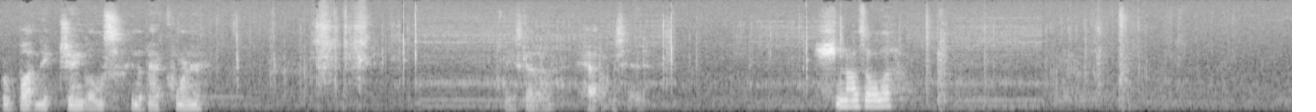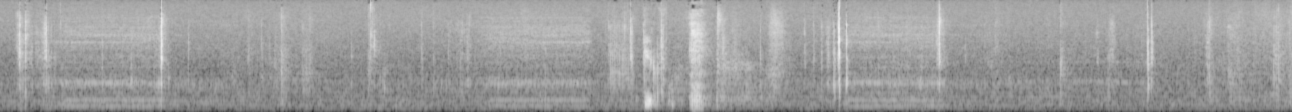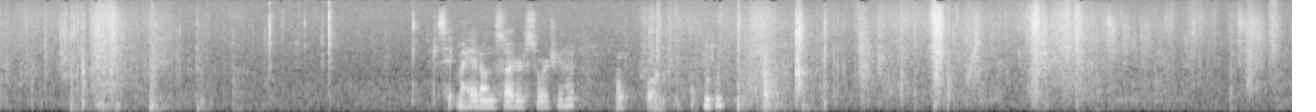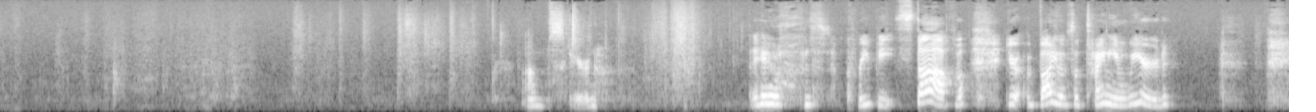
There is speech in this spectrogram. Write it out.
Robotnik Jangles in the back corner. He's got a hat on his head. Schnozola. Beautiful. On the the storage unit. Oh, fun. Mm-hmm. I'm scared. Ew, this is so creepy. Stop! Your body looks so tiny and weird.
